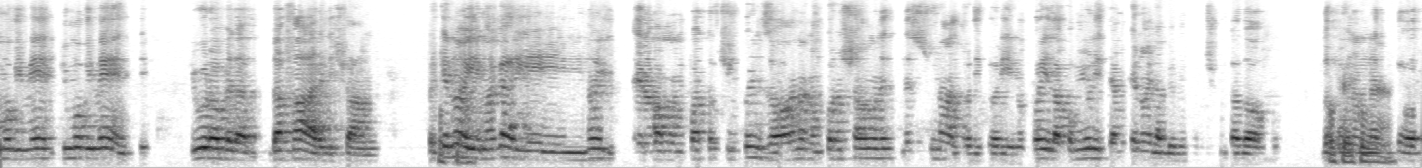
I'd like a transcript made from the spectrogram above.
movimenti, più movimenti, più robe da, da fare, diciamo. Perché okay. noi magari noi eravamo in 4-5 in zona, non conoscevamo ne- nessun altro di Torino. Poi la community anche noi l'abbiamo conosciuta dopo. Dopo okay, un annetto.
